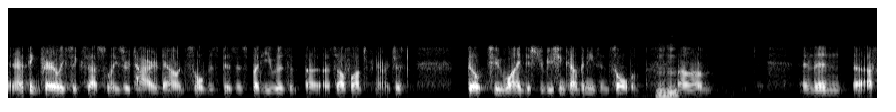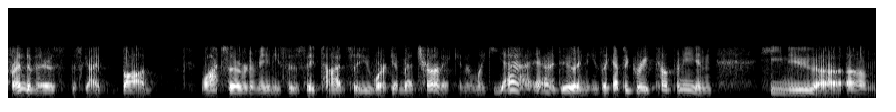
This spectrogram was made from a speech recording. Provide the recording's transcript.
and I think fairly successful. He's retired now and sold his business, but he was a, a self entrepreneur, just built two wine distribution companies and sold them. Mm-hmm. Um, and then a friend of theirs, this guy Bob, walks over to me and he says, "Hey Todd, so you work at Medtronic?" And I'm like, "Yeah, yeah, I do." And he's like, "That's a great company." And he knew uh, um,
